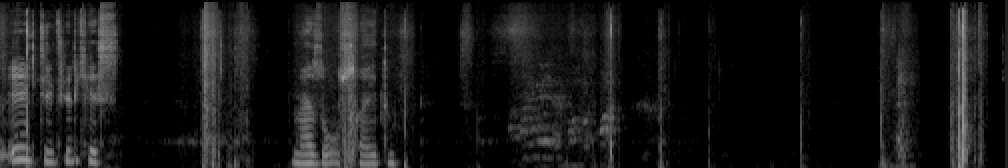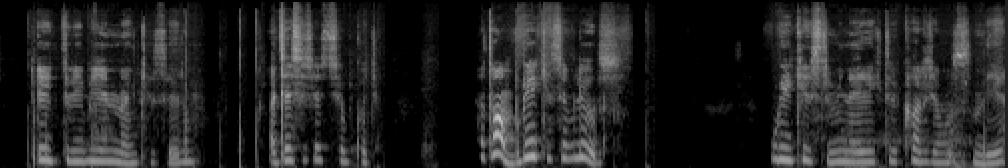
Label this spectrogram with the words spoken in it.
Elektrikleri kes. Mez olsaydım. Elektriği bir yeniden keserim. Aç aç aç çabuk aç. Ha tamam burayı kesebiliyoruz. Burayı kestim yine elektrik harcamasın diye.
